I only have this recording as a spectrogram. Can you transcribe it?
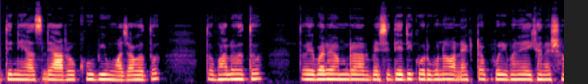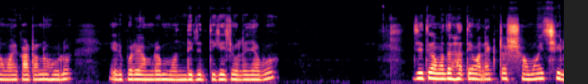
তিনি আসলে আরও খুবই মজা হতো, তো ভালো হতো। তো এবারে আমরা আর বেশি দেরি করব না, অনেকটা পরিমাণে এখানে সময় কাটানো হলো। এরপরে আমরা মন্দিরের দিকে চলে যাব। যেহেতু আমাদের হাতে অনেকটা সময় ছিল,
